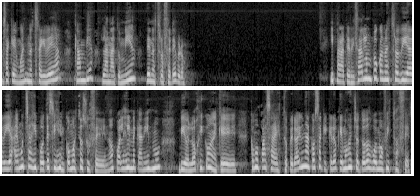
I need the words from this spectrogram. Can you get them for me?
O sea que nuestra idea cambia la anatomía de nuestro cerebro. Y para aterrizarlo un poco a nuestro día a día, hay muchas hipótesis en cómo esto sucede, ¿no? ¿Cuál es el mecanismo biológico en el que, cómo pasa esto? Pero hay una cosa que creo que hemos hecho todos o hemos visto hacer.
